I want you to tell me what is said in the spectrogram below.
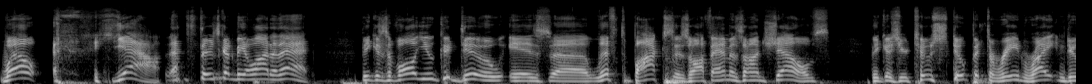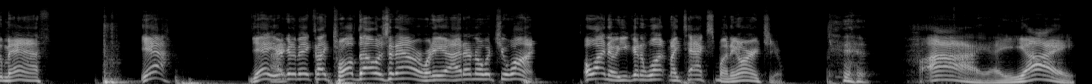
Well, yeah, that's there's going to be a lot of that because if all you could do is uh, lift boxes off Amazon shelves because you're too stupid to read, write, and do math, yeah, yeah, you're going to make like twelve dollars an hour. What do you? I don't know what you want. Oh, I know you're going to want my tax money, aren't you? Aye, aye, aye.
